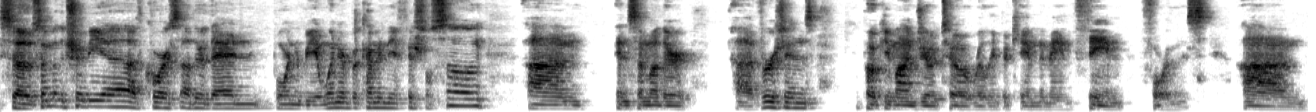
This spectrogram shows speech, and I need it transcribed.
so, some of the trivia, of course, other than Born to Be a Winner becoming the official song, um, and some other uh, versions, Pokemon Johto really became the main theme for this. Um,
